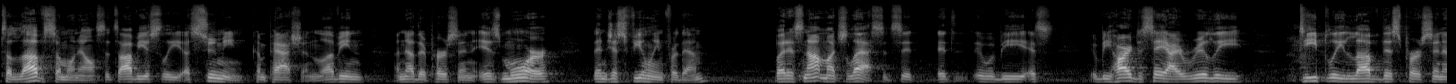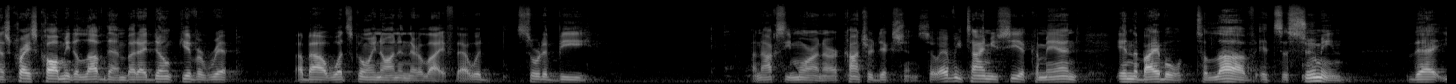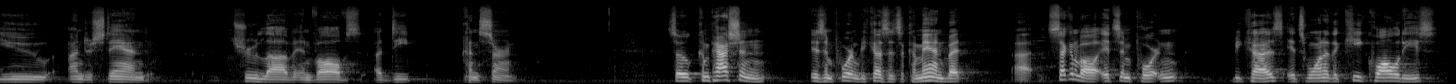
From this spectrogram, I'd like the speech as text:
to love someone else, it's obviously assuming compassion. Loving another person is more than just feeling for them, but it's not much less. It's, it, it, it would be, it's, it would be hard to say, I really deeply love this person as Christ called me to love them, but I don't give a rip about what's going on in their life. That would sort of be an oxymoron or a contradiction. So every time you see a command in the Bible to love, it's assuming that you understand true love involves a deep concern. So compassion is important because it's a command, but uh, second of all, it's important because it's one of the key qualities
